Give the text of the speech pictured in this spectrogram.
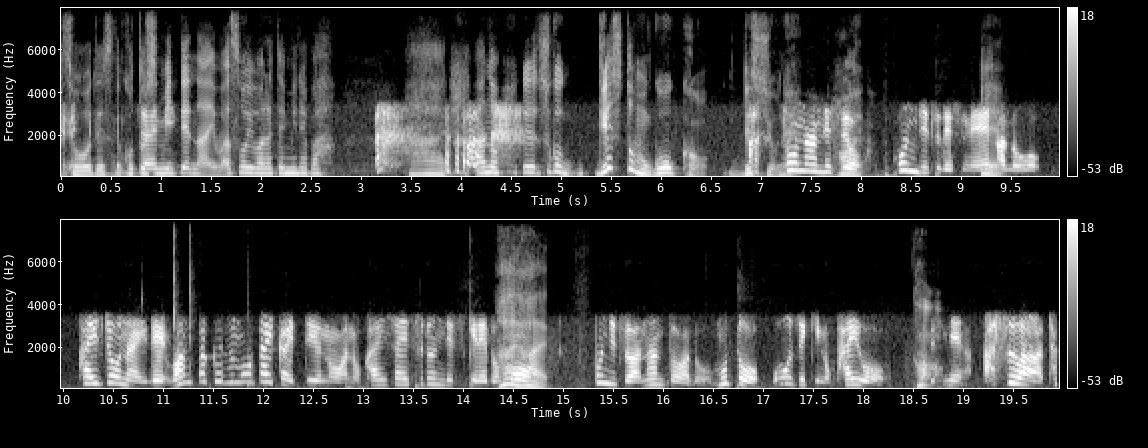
ひ。そうですね。今年見てないわ。そう言われてみれば。はい。あのですごいゲストも豪華ですよね。あそうなんですよ。はい本日ですね、ええあの会場内でわんぱく相撲大会っていうのをあの開催するんですけれども、はいはい。本日はなんとあの元大関の会をは。ですね、明日は貴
